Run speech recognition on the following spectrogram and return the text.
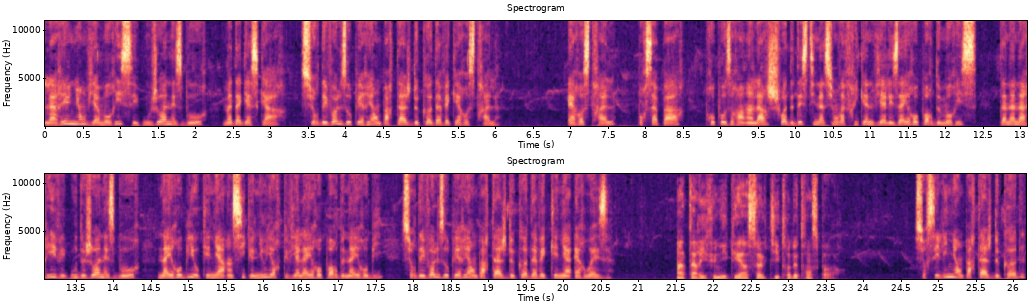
la Réunion via Maurice et ou Johannesburg, Madagascar, sur des vols opérés en partage de code avec Air Austral. Air Austral, pour sa part, proposera un large choix de destinations africaines via les aéroports de Maurice, Tananarive et ou de Johannesburg, Nairobi au Kenya ainsi que New York via l'aéroport de Nairobi, sur des vols opérés en partage de code avec Kenya Airways. Un tarif unique et un seul titre de transport. Sur ces lignes en partage de code,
